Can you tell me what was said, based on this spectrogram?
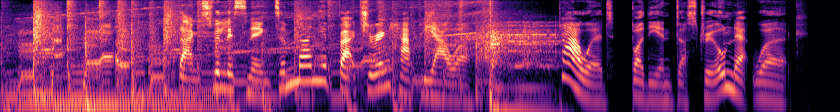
Thanks for listening to Manufacturing Happy Hour, powered by the Industrial Network.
